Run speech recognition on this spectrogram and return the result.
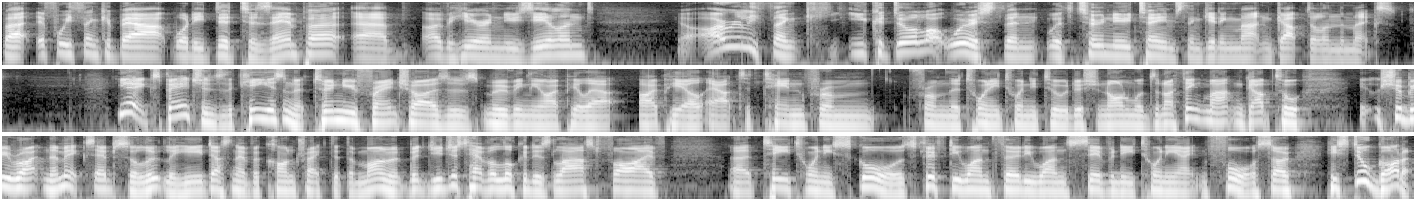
But if we think about what he did to Zampa uh, over here in New Zealand, I really think you could do a lot worse than with two new teams than getting Martin Guptill in the mix. Yeah, expansion's the key, isn't it? Two new franchises moving the IPL out IPL out to ten from from the 2022 edition onwards, and I think Martin Guptill should be right in the mix. Absolutely, he doesn't have a contract at the moment, but you just have a look at his last five uh, T20 scores: 51, 31, 70, 28, and four. So he's still got it.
